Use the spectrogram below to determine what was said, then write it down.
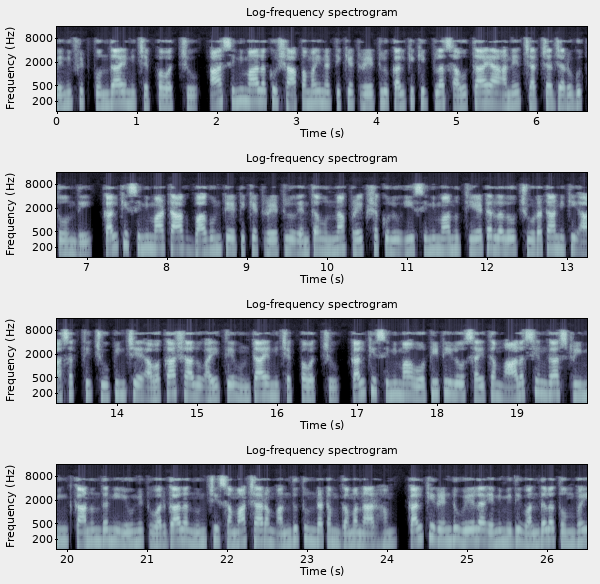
బెనిఫిట్ పొందాయని చెప్పవచ్చు. ఆ సినిమాలకు శాపమైన టికెట్ రేట్లు కల్కికి ప్లస్ అవుతాయా అనే చర్చ జరుగుతోంది. కల్కి సినిమా టాక్ బాగుంటే టికెట్ రేట్లు ఎంత ఉన్నా ప్రేక్షకులు ఈ సినిమాను థియేటర్లలో చూడటానికి ఆసక్తి చూపించే అవకాశాలు అయితే ఉంటాయని చెప్పవచ్చు. కల్కి సినిమా ఓటీటీలో సైతం ఆలస్యంగా స్ట్రీమింగ్ కానుందని యూనిట్ వర్గాల నుంచి సమాచారం అందుతుండటం గమనార్హం. కల్కి రెండు వేల ఎనిమిది వందల తొంభై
